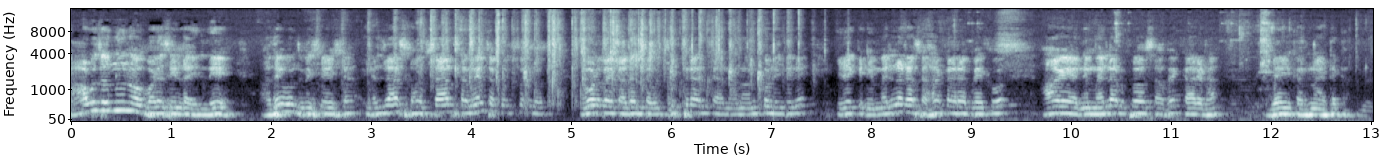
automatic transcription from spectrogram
ಯಾವುದನ್ನು ನಾವು ಬಳಸಿಲ್ಲ ಇಲ್ಲಿ. ಅದೇ ಒಂದು ವಿಶೇಷ. ಎಲ್ಲ ಸ್ವಚ್ಛ ಸಮೇತ ಕೂತ್ಕೊಂಡು ನೋಡಬೇಕಾದಂಥ ಒಂದು ಚಿತ್ರ ಅಂತ ನಾನು ಅನ್ಕೊಂಡಿದ್ದೀನಿ. ಇದಕ್ಕೆ ನಿಮ್ಮೆಲ್ಲರ ಸಹಕಾರ ಬೇಕು. ಹಾಗೆ ನಿಮ್ಮೆಲ್ಲರ ಪ್ರೋತ್ಸಾಹವೇ ಕಾರಣ ಜೈ ಕರ್ನಾಟಕ.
